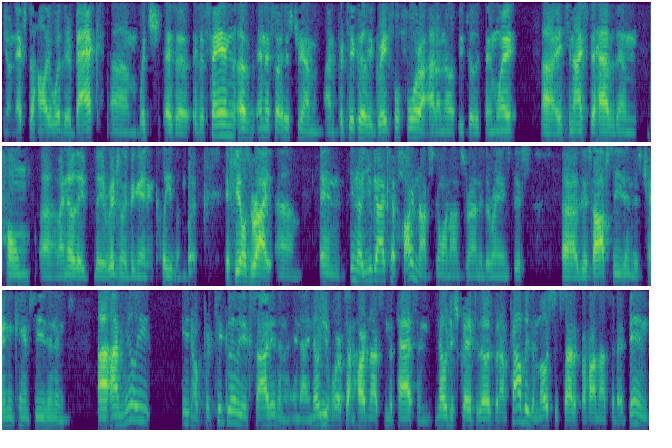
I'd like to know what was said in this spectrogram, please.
you know, next to Hollywood. They're back, um, which as a as a fan of NFL history, I'm I'm particularly grateful for. I don't know if you feel the same way. Uh, it's nice to have them home. Uh, I know they they originally began in Cleveland, but it feels right. Um, and you know, you guys have hard knocks going on surrounding the Rams this uh, this off season, this training camp season, and uh, I'm really, you know, particularly excited. And, and I know you've worked on Hard Knocks in the past, and no discredit to those, but I'm probably the most excited for Hard Knocks that I've been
